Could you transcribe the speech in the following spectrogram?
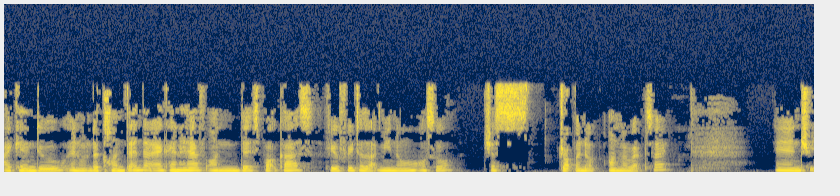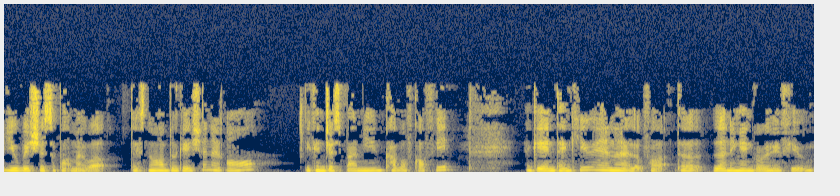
I can do and the content that I can have on this podcast, feel free to let me know also. Just drop a note on my website. And should you wish to support my work, there's no obligation at all. You can just buy me a cup of coffee. Again, thank you, and I look forward to learning and growing with you.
